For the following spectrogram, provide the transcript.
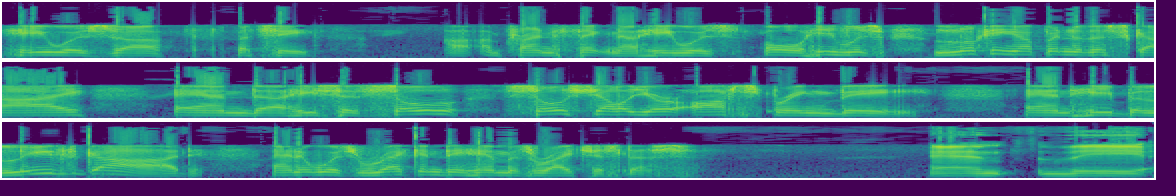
he was, uh, let's see, uh, I'm trying to think now. He was, oh, he was looking up into the sky and uh, he says, "So so shall your offspring be." And he believed God, and it was reckoned to him as righteousness. And the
